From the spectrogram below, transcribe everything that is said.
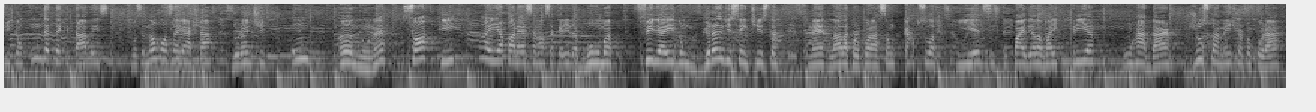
ficam indetectáveis, você não consegue achar durante um ano, né? Só que aí aparece a nossa querida Bulma, filha aí de um grande cientista, né, lá da corporação Cápsula, e eles, o pai dela vai e cria um radar justamente para procurar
